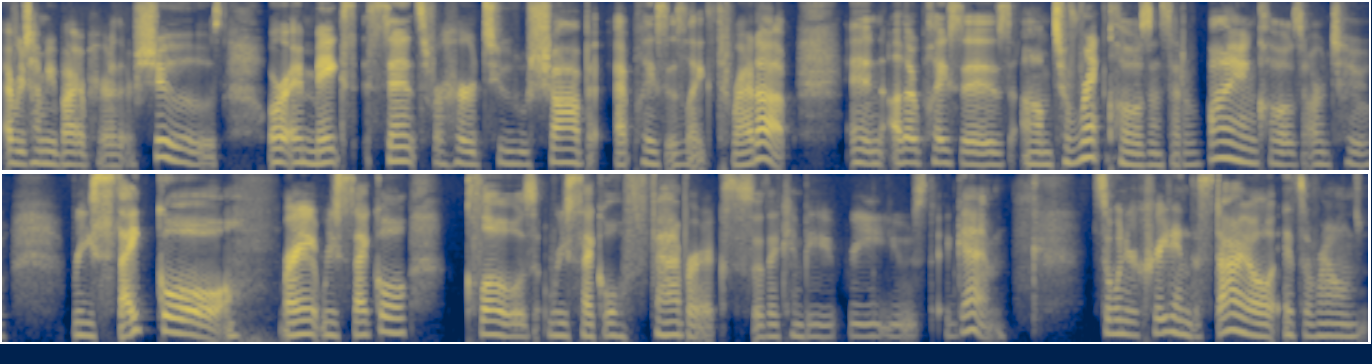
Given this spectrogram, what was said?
every time you buy a pair of their shoes. Or it makes sense for her to shop at places like thredUP and other places um, to rent clothes instead of buying clothes or to recycle, right? Recycle clothes, recycle fabrics so they can be reused again. So when you're creating the style, it's around,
